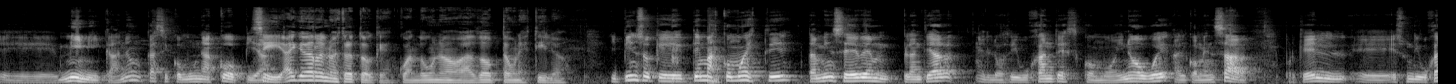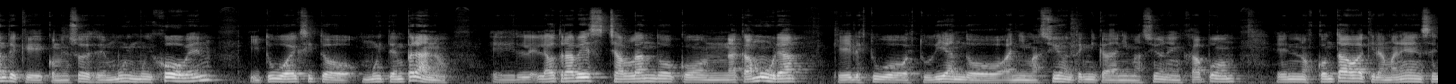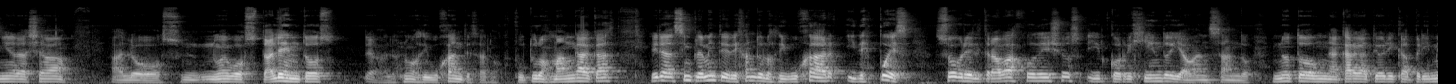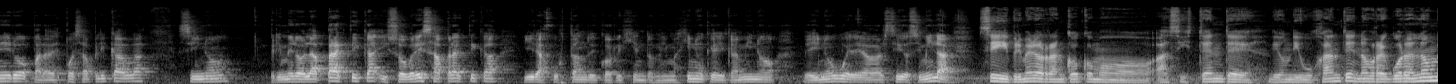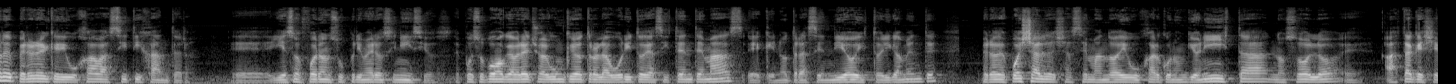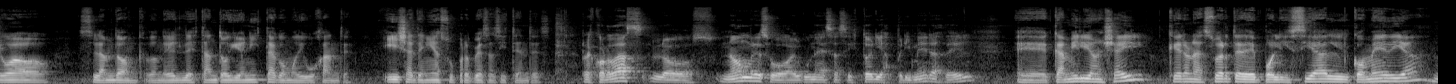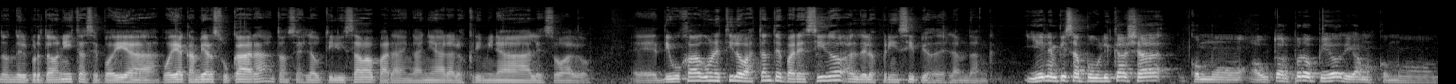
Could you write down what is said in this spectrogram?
eh, mímica, ¿no? Casi como una copia. Sí, hay que darle nuestro toque cuando uno adopta un estilo. Y pienso que temas como este también se deben plantear los dibujantes como Inoue al comenzar, porque él eh, es un dibujante que comenzó desde muy muy joven y tuvo éxito muy temprano. la otra vez charlando con Nakamura, que él estuvo estudiando animación, técnica de animación en Japón, él nos contaba que la manera de enseñar allá a los nuevos talentos, a los nuevos dibujantes, a los futuros mangakas, era simplemente dejándolos dibujar y después sobre el trabajo de ellos ir corrigiendo y avanzando. No toda una carga teórica primero para después aplicarla, sino primero la práctica y sobre esa práctica ir ajustando y corrigiendo. Me imagino que el camino de Inoue debe haber sido similar. Sí, primero arrancó como asistente de un dibujante, no recuerdo el nombre, pero era el que dibujaba City Hunter. Eh, y esos fueron sus primeros inicios. Después supongo que habrá hecho algún que otro laburito de asistente más, eh, que no trascendió históricamente. Pero después ya, ya se mandó a dibujar con un guionista, no solo, eh, hasta que llegó a Slam Dunk, donde él es tanto guionista como dibujante y ya tenía sus propios asistentes. ¿Recordás los nombres o alguna de esas historias primeras de él? Eh, Chameleon Shale, que era una suerte de policial comedia donde el protagonista se podía, podía cambiar su cara, entonces la utilizaba para engañar a los criminales o algo. Eh, dibujaba con un estilo bastante parecido al de los principios de Slam Dunk. Y él empieza a publicar ya como autor propio, digamos como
